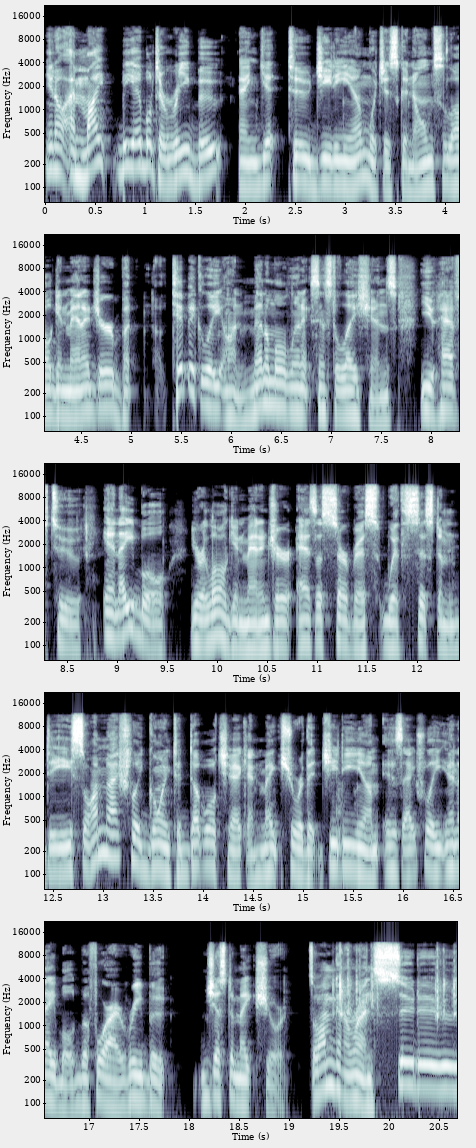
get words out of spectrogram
you know, I might be able to reboot and get to GDM, which is GNOME's login manager. But typically on minimal Linux installations, you have to enable your login manager as a service with systemd. So I'm actually going to double check and make sure that GDM is actually enabled before I reboot, just to make sure. So I'm going to run sudo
